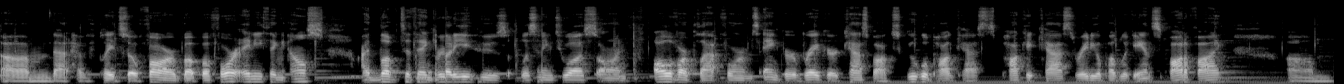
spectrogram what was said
um, that have played so far. But before anything else, I'd love to thank everybody who's listening to us on all of our platforms Anchor, Breaker, Castbox, Google Podcasts, Pocket Cast, Radio Public, and Spotify. Um,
